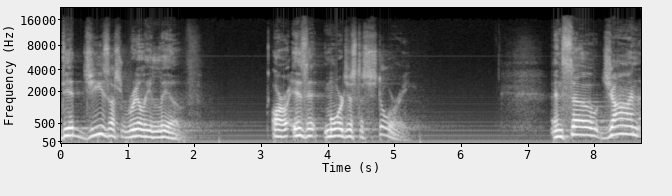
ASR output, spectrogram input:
did Jesus really live? Or is it more just a story? And so, John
